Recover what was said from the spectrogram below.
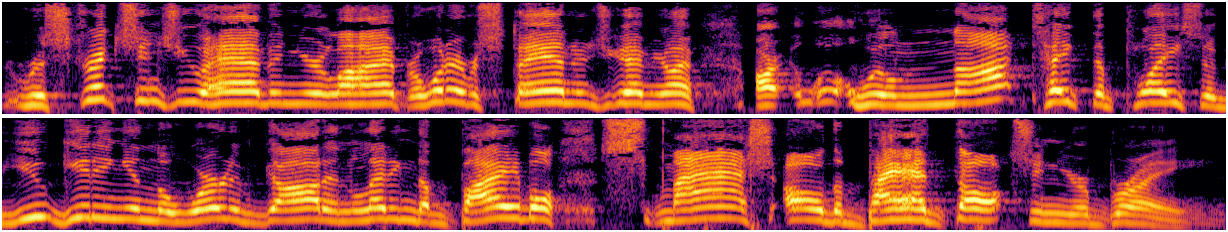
restrictions you have in your life or whatever standards you have in your life are, will not take the place of you getting in the Word of God and letting the Bible smash all the bad thoughts in your brain.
